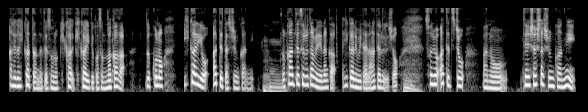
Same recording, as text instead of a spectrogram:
あれが光ったんだって、その機械、機械というかその中が。でこの光を当てた瞬間に、うんその鑑定するためになんか光みたいなの当てるでしょ、それを当ててちょ、あの、転写した瞬間に、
